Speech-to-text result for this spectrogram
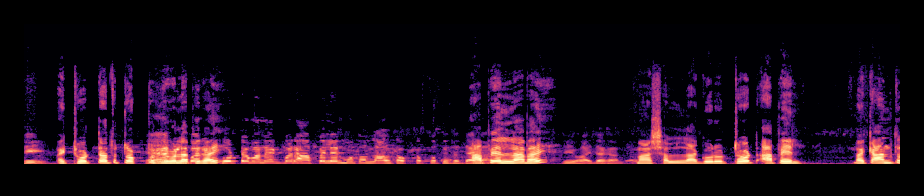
জি। ভাই ঠোঁটটা তো টকটকে গোলাপি ভাই। ঠোঁটটা মানে একবারে আপেলের মতন লাল টকটক করতেছে দেখান। আপেল না ভাই? জি ভাই দেখান। মাশাল্লাহ গরুর ঠোঁট আপেল। ভাই কান তো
